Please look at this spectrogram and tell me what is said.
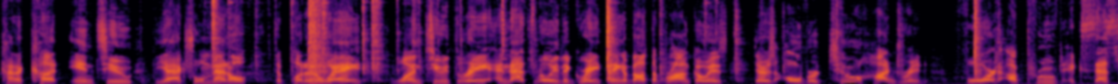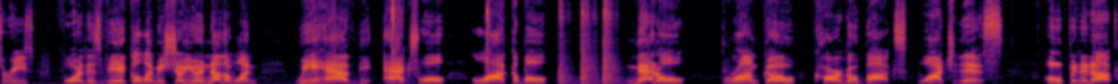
kind of cut into the actual metal to put it away. One, two, three. And that's really the great thing about the Bronco is there's over 200 Ford approved accessories for this vehicle. Let me show you another one. We have the actual lockable metal Bronco cargo box. Watch this. Open it up.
